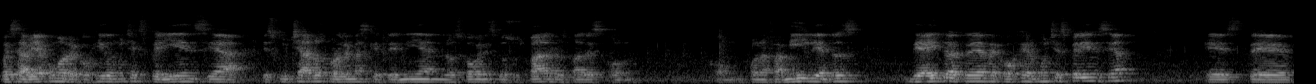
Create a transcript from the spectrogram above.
pues había como recogido mucha experiencia, escuchar los problemas que tenían los jóvenes con sus padres, los padres con, con, con la familia. Entonces, de ahí traté de recoger mucha experiencia. Este,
